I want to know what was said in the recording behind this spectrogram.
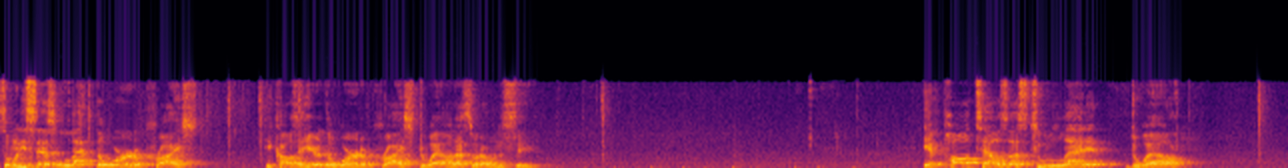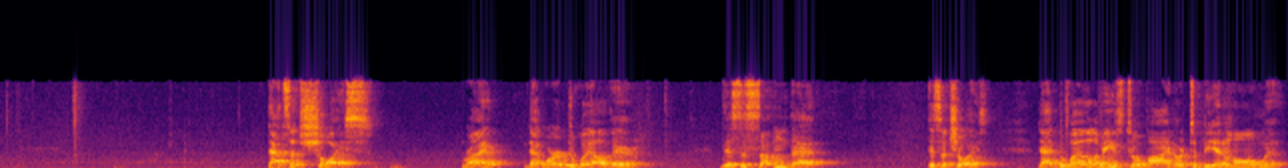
So when he says, let the word of Christ, he calls it here the word of Christ dwell. That's what I want to see. If Paul tells us to let it dwell, that's a choice right? That word dwell there. This is something that it's a choice. That dwell means to abide or to be at home with.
